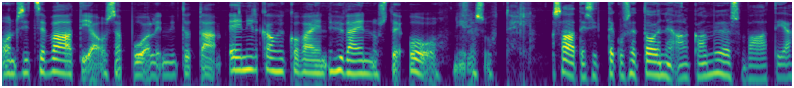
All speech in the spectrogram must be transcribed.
on sitten se vaatia osapuoli, niin tota, ei niillä kauhean kova en, hyvä ennuste ole niillä suhteilla saati sitten, kun se toinen alkaa myös vaatia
